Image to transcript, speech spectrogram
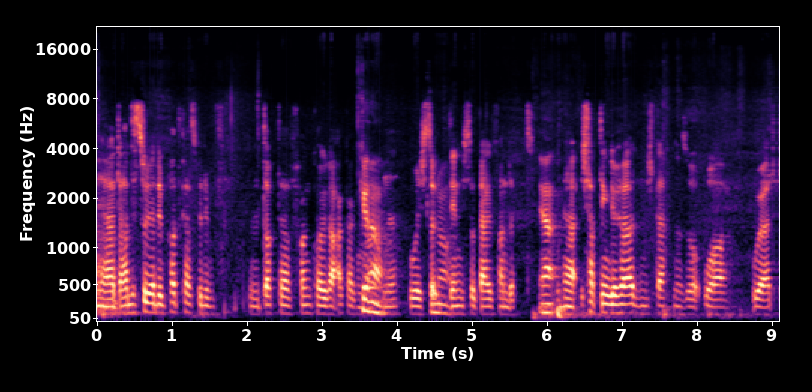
Ja, da hattest du ja den Podcast mit dem Dr. Frank Holger Acker gemacht, Genau. ne? wo ich so, Genau. den ich so geil fand. Ja, Ja, ich habe den gehört und ich dachte nur so, oh, Word.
